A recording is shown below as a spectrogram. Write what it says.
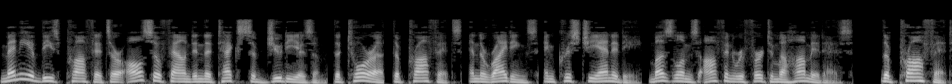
Many of these prophets are also found in the texts of Judaism, the Torah, the prophets, and the writings, and Christianity. Muslims often refer to Muhammad as the prophet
